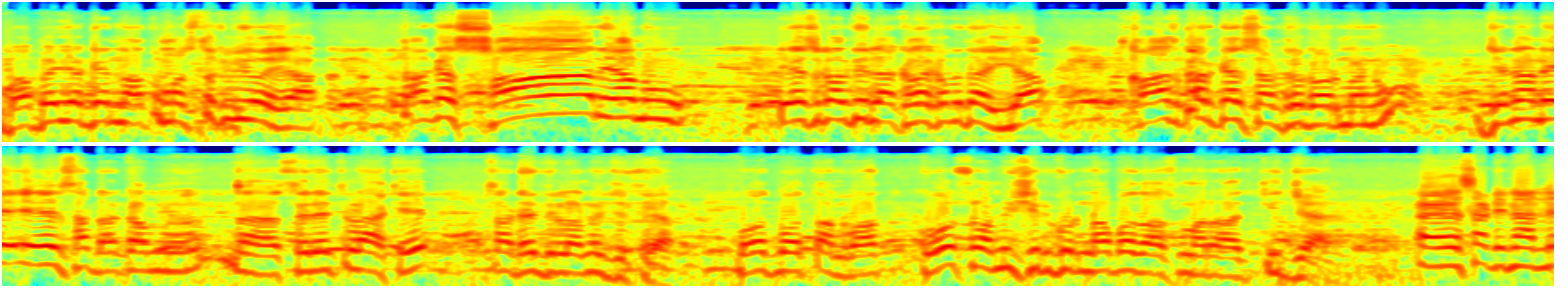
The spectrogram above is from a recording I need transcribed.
ਬਾਬਾ ਜੀ ਅੱਗੇ ਨਤਮਸਤਕ ਵੀ ਹੋਏ ਆ ਤਾਂ ਕਿ ਸਾਰਿਆਂ ਨੂੰ ਇਸ ਗੱਲ ਦੀ ਲੱਖ ਲੱਖ ਵਧਾਈ ਆ। ਖਾਸ ਕਰਕੇ ਸੈਂਟਰ ਗਵਰਨਮੈਂਟ ਨੂੰ। ਜਿਨ੍ਹਾਂ ਨੇ ਇਹ ਸਾਡਾ ਕੰਮ ਸਿਰੇ ਚੜਾ ਕੇ ਸਾਡੇ ਦਿਲਾਂ ਨੂੰ ਜਿੱਤਿਆ। ਬਹੁਤ ਬਹੁਤ ਧੰਨਵਾਦ। ਗੋ ਸਵਾਮੀ ਸ੍ਰੀ ਗੁਰੂ ਨਾਭਾ ਦਾਸ ਮਹਾਰਾਜ ਕੀ ਜੈ। ਸਾਡੇ ਨਾਲ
